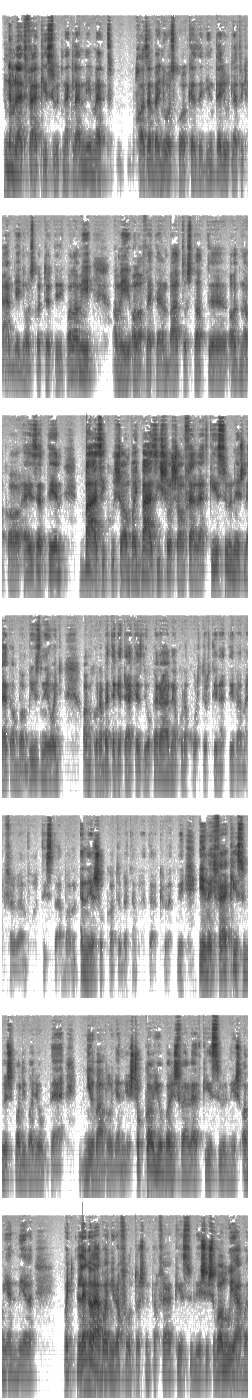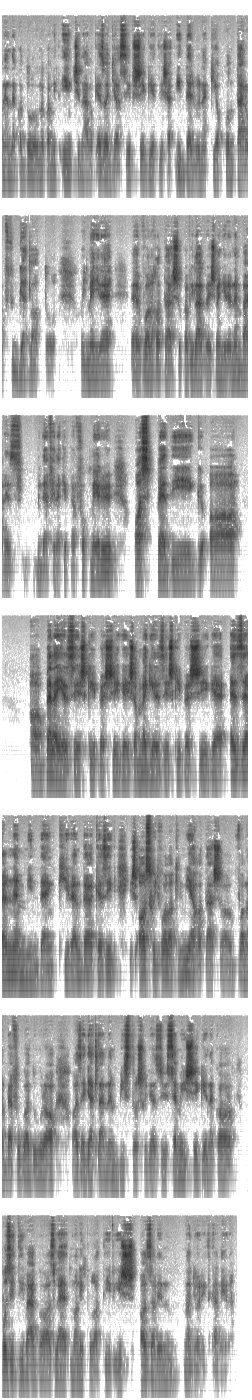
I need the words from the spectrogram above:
Nem lehet felkészültnek lenni, mert ha az ember nyolckor kezd egy interjút, lehet, hogy 3 nyolckor történik valami, ami alapvetően változtat adnak a helyzetén. Bázikusan vagy bázisosan fel lehet készülni, és lehet abban bízni, hogy amikor a beteget elkezdi operálni, akkor a kor történetével megfelelően volt tisztában. Ennél sokkal többet nem lehet elkövetni. Én egy felkészülős vali vagyok, de nyilvánvaló, hogy ennél sokkal jobban is fel lehet készülni, és ami ennél vagy legalább annyira fontos, mint a felkészülés, és valójában ennek a dolognak, amit én csinálok, ez adja a szépségét, és hát itt derülnek ki a kontárok, független attól, hogy mennyire eh, van hatásuk a világra, és mennyire nem, bár ez mindenféleképpen fokmérő, az pedig a a beleérzés képessége és a megérzés képessége, ezzel nem mindenki rendelkezik, és az, hogy valaki milyen hatással van a befogadóra, az egyáltalán nem biztos, hogy az ő személyiségének a pozitívága az lehet manipulatív is, azzal én nagyon ritkán élek.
